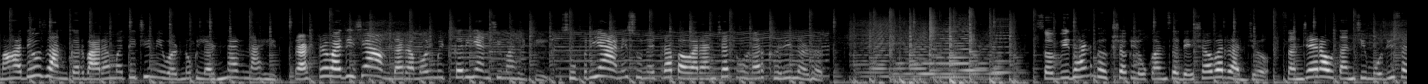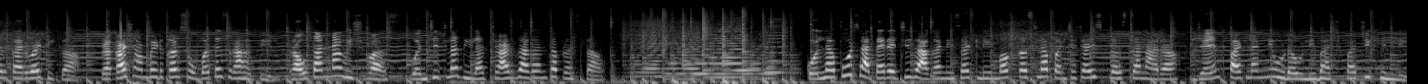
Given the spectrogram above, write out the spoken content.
महादेव जानकर बारामतीची निवडणूक लढणार नाहीत. राष्ट्रवादीचे आमदार अमोल मिटकरी यांची माहिती. सुप्रिया आणि सुनेत्रा पवारांच्यात होणार खरी लढत. संविधान भक्षक लोकांचं देशावर राज्य. संजय राऊतांची मोदी सरकारवर टीका. प्रकाश आंबेडकर सोबतच राहतील. राऊतांना विश्वास. वंचितला दिला चार जागांचा प्रस्ताव. कोल्हापूर साताऱ्याची जागा निसटली मग कसला पंचेचाळीस प्लसचा नारा? जयंत पाटलांनी उडवली भाजपाची खिल्ली.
